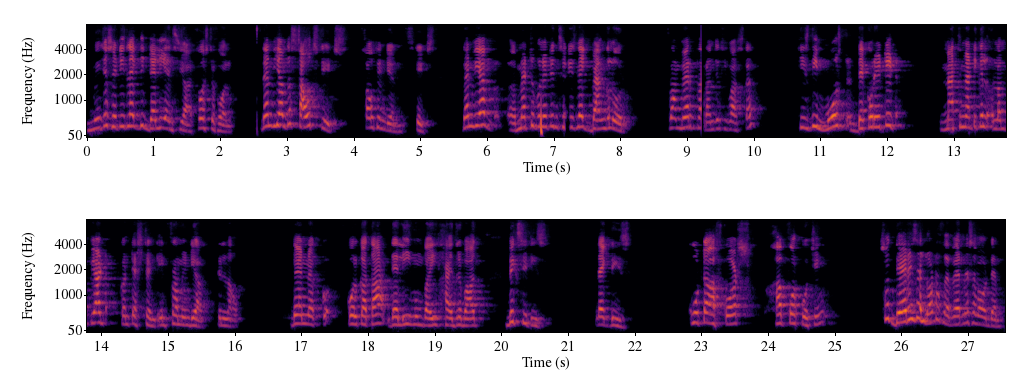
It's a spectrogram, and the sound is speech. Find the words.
major cities like the Delhi NCR, first of all. Then we have the South states, South Indian states. Then we have uh, metropolitan cities like Bangalore, from where Pranjal Srivastava, he's the most decorated mathematical Olympiad contestant in from India till now. Then uh, Kolkata, Delhi, Mumbai, Hyderabad, big cities like these. Kota, of course, hub for coaching. So there is a lot of awareness about them.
